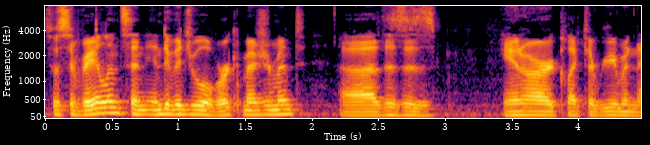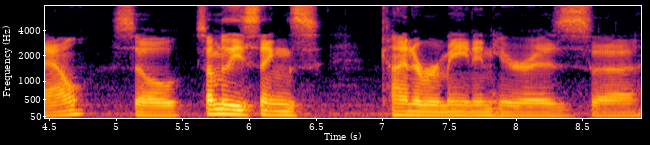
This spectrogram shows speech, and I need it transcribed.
So surveillance and individual work measurement. Uh, this is in our collective agreement now. So some of these things kind of remain in here as uh,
